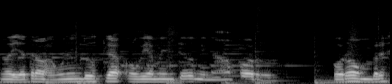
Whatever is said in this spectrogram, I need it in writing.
ella trabajó en una industria obviamente dominada por, por hombres,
